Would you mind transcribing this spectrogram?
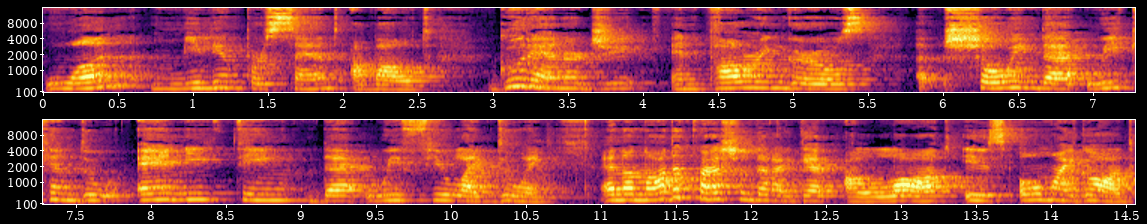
1 million percent about good energy, empowering girls, uh, showing that we can do anything that we feel like doing. And another question that I get a lot is, oh my God,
